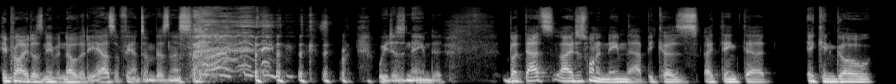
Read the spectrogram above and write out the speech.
he probably doesn't even know that he has a phantom business. we just named it. But that's, I just want to name that because I think that it can go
